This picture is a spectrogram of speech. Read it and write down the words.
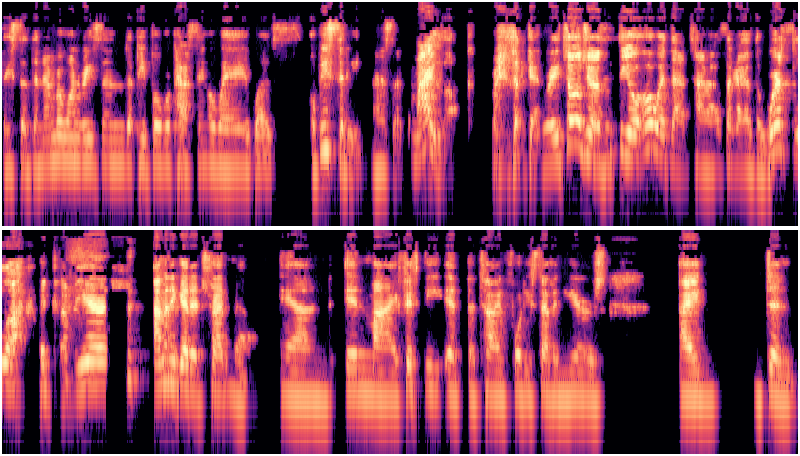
They said the number one reason that people were passing away was obesity. And I was like, my luck, right? Like I already told you, I was a COO at that time. I was like, I have the worst luck. I come here, I'm going to get a treadmill. And in my 50, at the time, 47 years, I did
